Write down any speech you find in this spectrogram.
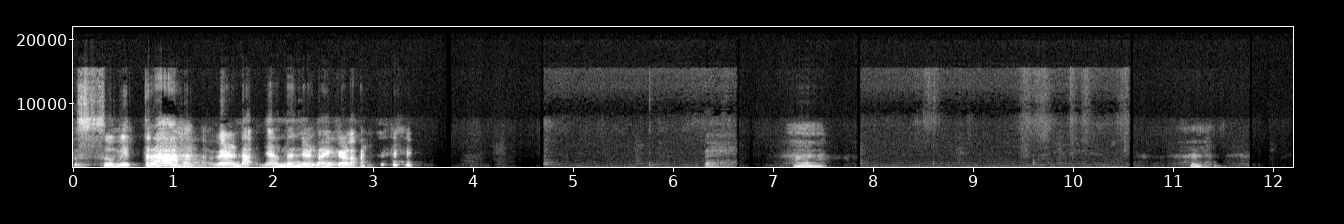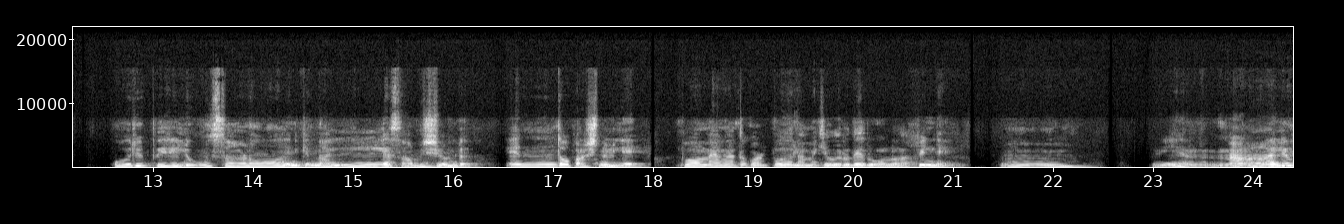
സുമിത്ര വേണ്ട ഞാൻ തന്നെ ഉണ്ടാക്കിക്കോളാം. ഒരു പിരി ലൂസാണോ എനിക്ക് നല്ല സംശയമുണ്ട്. എന്തോ പ്രശ്നമില്ലേ? അമ്മ അങ്ങനത്തെ കുഴപ്പമൊന്നുമില്ല. അമ്മയ്ക്ക് വെറുതെ തോന്നുന്നു പിന്നെ? എന്നാലും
